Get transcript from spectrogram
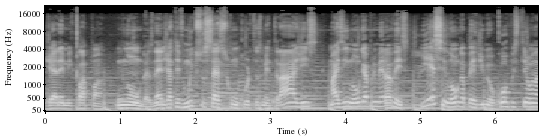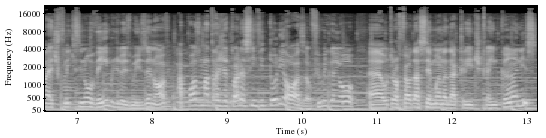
Jeremy Clapin em longas, né? Ele já teve muito sucesso com curtas-metragens, mas em longa é a primeira vez. E esse longa Perdi Meu Corpo estreou na Netflix em novembro de 2019, após uma trajetória assim vitoriosa. O filme ganhou uh, o troféu da Semana da Crítica em Cannes,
